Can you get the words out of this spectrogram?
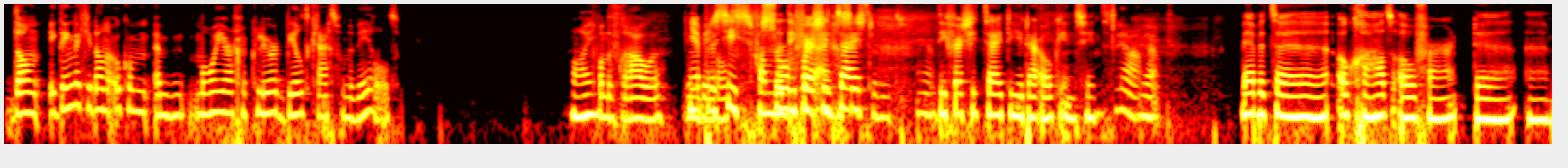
dan, ik denk dat je dan ook een, een mooier gekleurd beeld krijgt van de wereld. Mooi. Van de vrouwen in Ja, de precies. Van de Zorg diversiteit. Ja. diversiteit die je daar ook in zit. Ja. Ja. We hebben het eh, ook gehad over de ehm,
